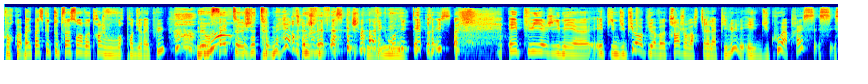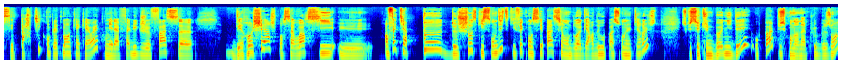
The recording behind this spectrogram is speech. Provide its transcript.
pourquoi? Bah, Parce que de toute façon, à votre âge, vous vous reproduirez plus. mais en fait, euh, je te merde. Je vais faire ce que je veux avec mon utérus. Et puis je dis mais euh, et puis il me dit puis, oh, puis à votre âge, on va retirer la pilule. Et du coup, après, c'est- parti complètement en cacahuète. Mais il a fallu que je fasse des recherches pour savoir si. euh, En fait, il y a peu de choses qui sont dites, ce qui fait qu'on ne sait pas si on doit garder ou pas son utérus. Est-ce que c'est une bonne idée ou pas, puisqu'on n'en a plus besoin?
